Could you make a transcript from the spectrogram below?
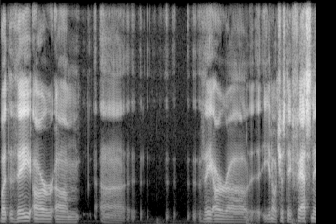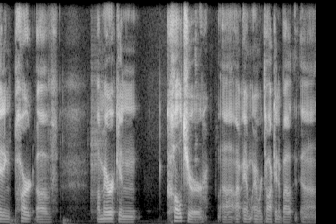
But they are, um, uh, they are, uh, you know, just a fascinating part of American culture uh, and, and, we're talking about uh,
